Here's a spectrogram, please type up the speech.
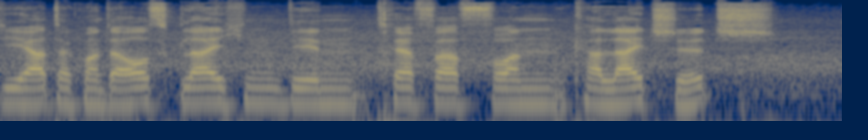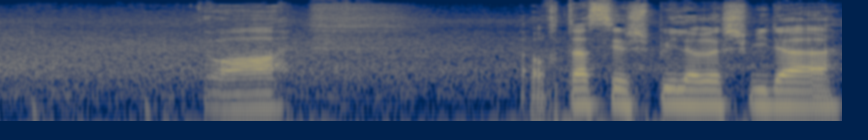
Die Hertha konnte ausgleichen. Den Treffer von Kalajdzic. Boah. Auch das hier spielerisch wieder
